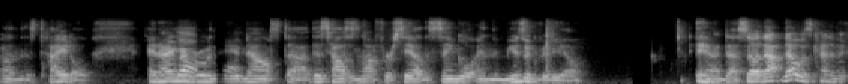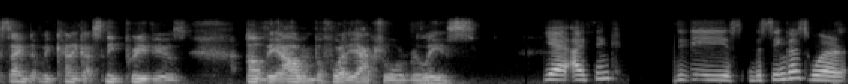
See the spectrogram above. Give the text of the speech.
on this Tidal. And I remember when they announced uh, "This House Is Not for Sale," the single and the music video, and uh, so that that was kind of exciting that we kind of got sneak previews of the album before the actual release. Yeah, I think the the singles were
